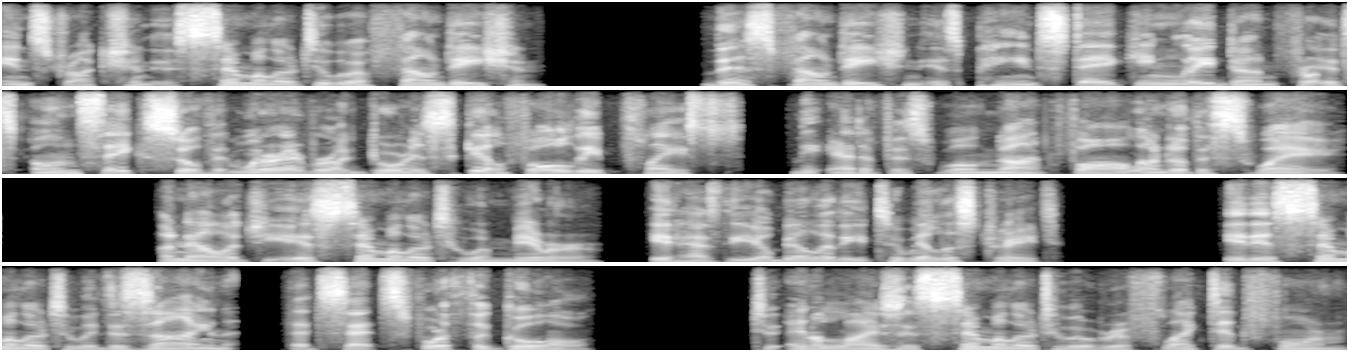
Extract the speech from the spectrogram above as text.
instruction is similar to a foundation. This foundation is painstakingly done for its own sake so that wherever a door is skillfully placed, the edifice will not fall under the sway. Analogy is similar to a mirror, it has the ability to illustrate. It is similar to a design that sets forth the goal. To analyze is similar to a reflected form,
